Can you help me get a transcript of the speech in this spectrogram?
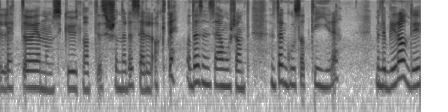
lett å gjennomskue uten at de skjønner det selv-aktig. Og det syns jeg er morsomt. Jeg det er god satire. Men det blir aldri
